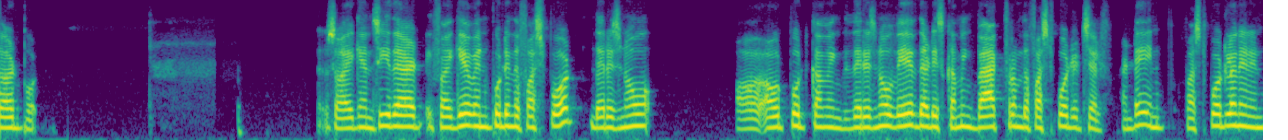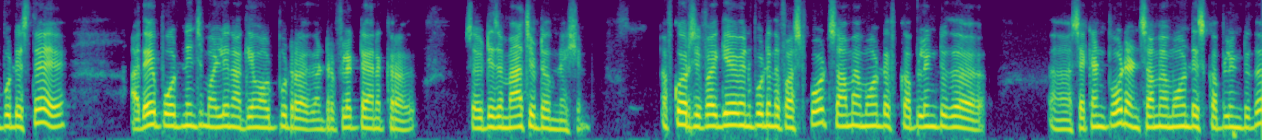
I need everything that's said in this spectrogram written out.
third port so i can see that if i give input in the first port there is no uh, output coming there is no wave that is coming back from the first port itself అంటే ఫస్ట్ పోర్ట్లో నేను ఇన్పుట్ ఇస్తే అదే పోర్ట్ నుంచి మళ్ళీ నాకేం అవుట్పుట్ రాదు అంటే రిఫ్లెక్ట్ వెనక్కి రాదు so it is a match determination of course if I gave input in the first port some amount of coupling to the second port and some amount is coupling to the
